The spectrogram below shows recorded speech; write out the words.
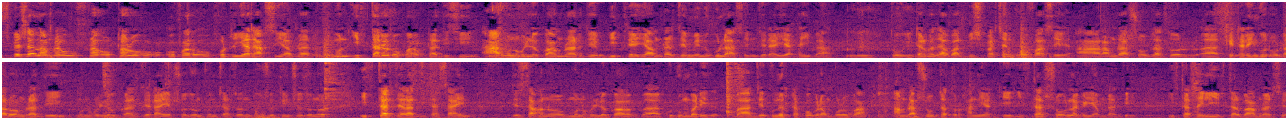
স্পেশাল আমরা ওটার অফার ইয়া রাখছি আপনার যেমন ইফতারের অফার একটা দিছি। আর মনে হইলে আমরা যে বিতরে আমরা যে মেনুগুলো আছেন যেটা ইয়া খাইবা তো এটার মাঝে আবার বিশ পার্সেন্ট অফ আছে। আর আমরা সব জাতর কেটারিং এর অর্ডারও আমরা দিই। মনে হইল যারা একশো জন পঞ্চাশ জন দুইশো তিনশো জনের ইফতার যারা দিতে চাই যে সাহানো মনে হইল কুটুমবাড়ি বা যে কোনো একটা প্রোগ্রাম করবা আমরা সব জাতর খানি আর কি ইফতার শো লাগাই আমরা দিই। ইফতার চাইলে ইফতার বা আমরা সে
